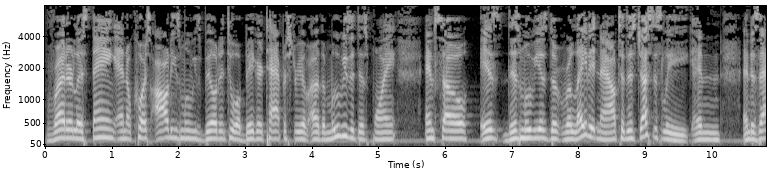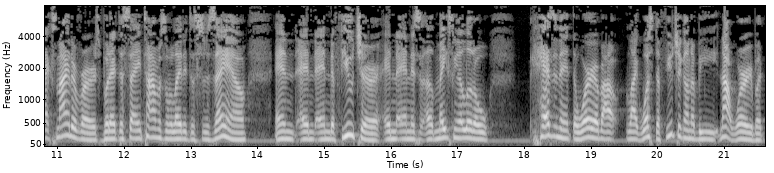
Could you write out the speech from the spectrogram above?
rudderless thing. And of course, all these movies build into a bigger tapestry of other movies at this point. And so is this movie is the, related now to this Justice League and, and the Zack Snyderverse, but at the same time it's related to Shazam and, and, and the future. And, and it uh, makes me a little hesitant to worry about like what's the future gonna be, not worry, but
